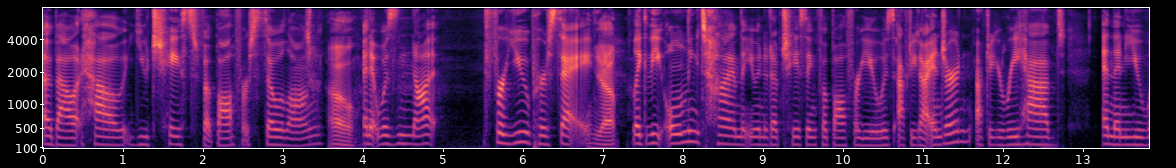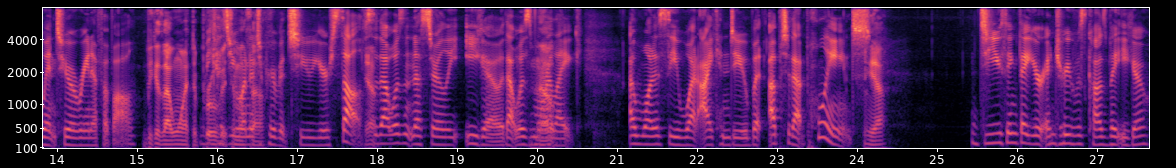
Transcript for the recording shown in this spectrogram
about how you chased football for so long. Oh. And it was not for you per se. Yeah. Like the only time that you ended up chasing football for you was after you got injured, after you rehabbed, and then you went to arena football. Because I wanted to prove because it to you wanted to prove it to yourself. Yep. So that wasn't necessarily ego. That was more like I want to see what I can do. But up to that point, yeah. Do you think that your injury was caused by ego?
